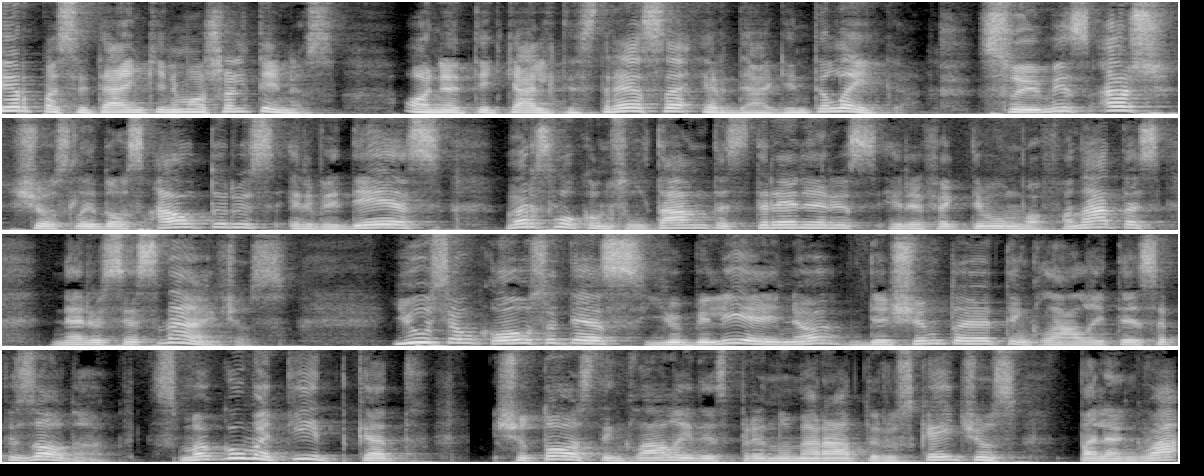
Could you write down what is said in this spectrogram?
ir pasitenkinimo šaltinis, o ne tik kelti stresą ir deginti laiką. Su jumis aš, šios laidos autorius ir vedėjas, verslo konsultantas, treneris ir efektyvumo fanatas Nerius Esnavičius. Jūs jau klausotės jubiliejinio dešimtojo tinklalaitės epizodo. Smagu matyti, kad šitos tinklalaidės prenumeratorių skaičius palengva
